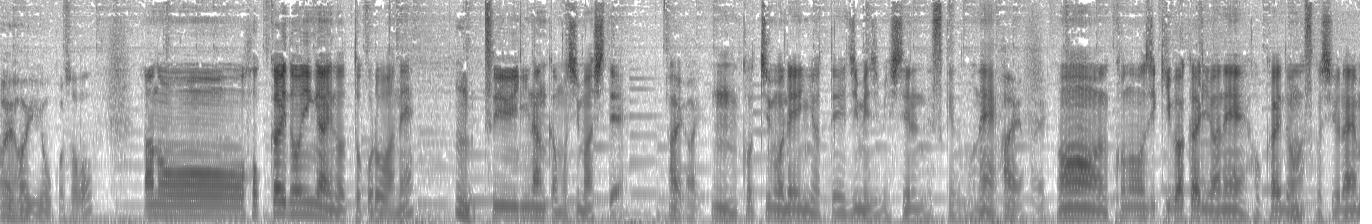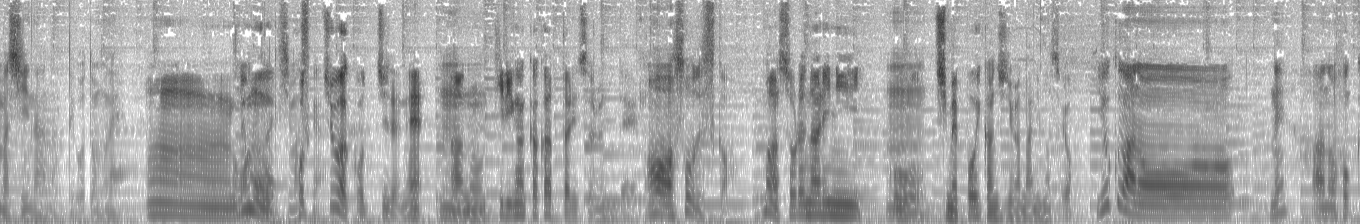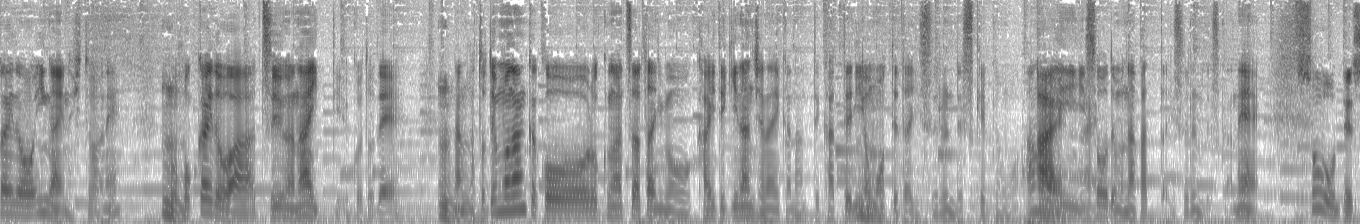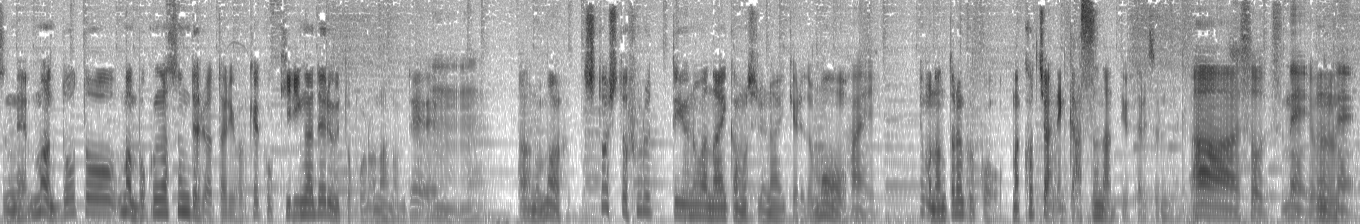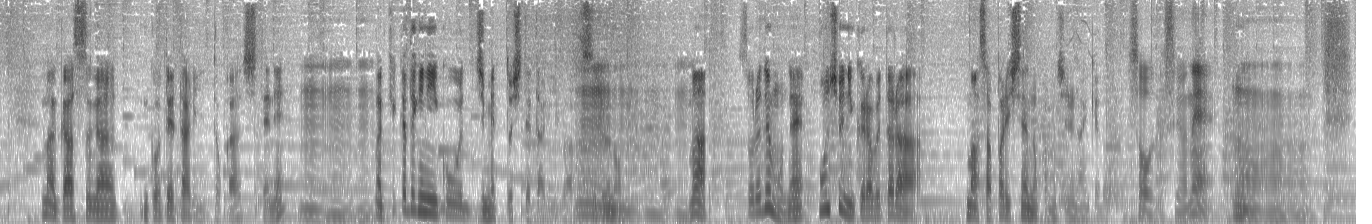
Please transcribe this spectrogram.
はいはい、ようこそ。あのー、北海道以外のところはねうん。梅雨入りなんかもしまして、はいはい。うん、こっちも例によってジメジメしてるんですけどもね、はいはい。うん、この時期ばかりはね北海道が少し羨ましいななんてこともね、うーん、でもこっちはこっちでね、うんうんあの、霧がかかったりするんで、ああそうですかまあ、それなりに、こう、うん湿っぽい感じにはなりますよ。よくあのーねあの北海道以外の人はね、うこう北海道は梅雨がないっていうことで、うんなんかとてもなんかこう6月あたりも快適なんじゃないかなんて勝手に思ってたりするんですけれども、案はい。はい外そうでもなかったりするんですかね、そうですね。まあ、同等、まあ、僕が住んでるあたりは結構霧が出るところなのうん、うで、ん。あの、まあ、しとしと降るっていうのはないかもしれないけれども、はい。でもなんとなくこう、まあ、こっちはね、ガスなんて言ったりするんだけど、ああそうですね。よくね、まあ、ガスがこう出たりとかしてね、うん、うんうん。まあ、結果的にこう、じめっとしてたりはするの。で、うんうんうんうん。まあ、それでもね、本州に比べたら、まあ、さっぱりしてんのかもしれないけど。そうですよね、う、うんんうんうん。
